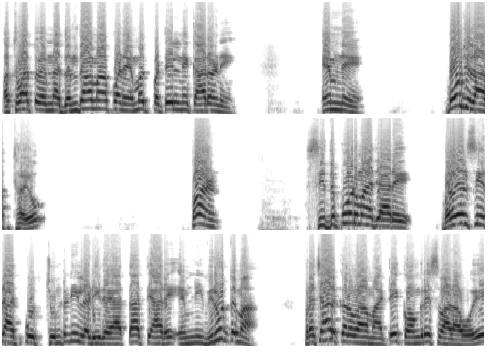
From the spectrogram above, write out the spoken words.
અથવા તો એમના ધંધામાં પણ અહેમદ પટેલને કારણે એમને બહુ જ લાભ થયો. પણ સિદ્ધપુરમાં જ્યારે બળવંતસિંહ રાજપૂત ચૂંટણી લડી રહ્યા હતા, ત્યારે એમની વિરુદ્ધમાં પ્રચાર કરવા માટે કોંગ્રેસ વાળાઓએ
